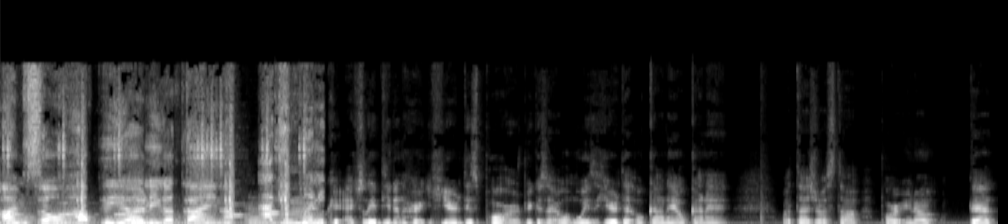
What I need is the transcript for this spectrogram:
I'm so happy ありがたいな I get money Okay, actually didn't hear, hear this part because I always hear that okane okane watashi wa star part. You know, that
